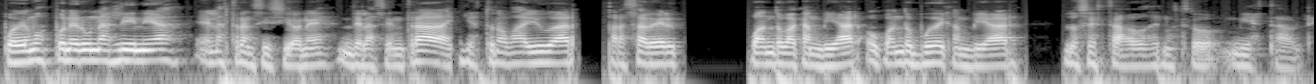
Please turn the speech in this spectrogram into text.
Podemos poner unas líneas en las transiciones de las entradas y esto nos va a ayudar para saber cuándo va a cambiar o cuándo puede cambiar los estados de nuestro biestable.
